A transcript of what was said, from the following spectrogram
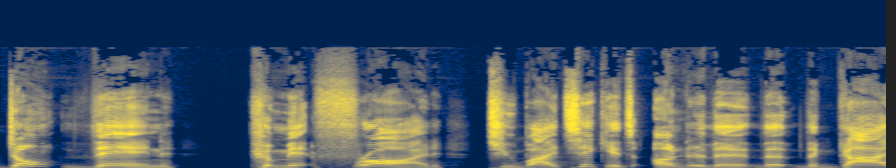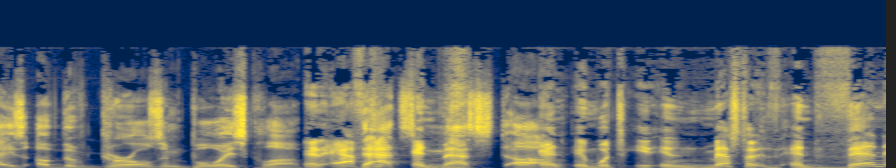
don't then commit fraud to buy tickets under the the the guise of the girls and boys club. And after that's and, messed up. And and what's and messed up. And then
